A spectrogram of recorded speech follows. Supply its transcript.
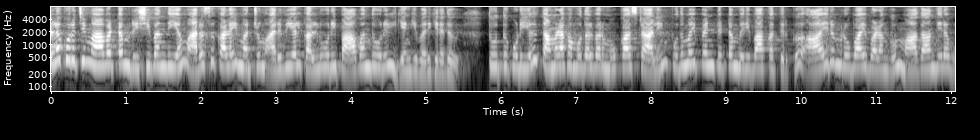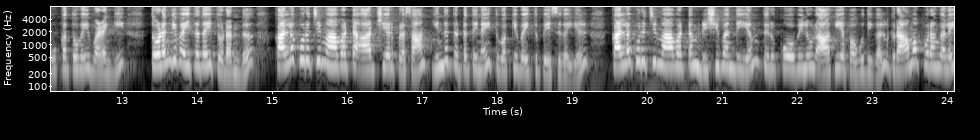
கள்ளக்குறிச்சி மாவட்டம் ரிஷிவந்தியம் அரசு கலை மற்றும் அறிவியல் கல்லூரி பாவந்தூரில் இயங்கி வருகிறது. தூத்துக்குடியில் தமிழக முதல்வர் மு ஸ்டாலின் புதுமை பெண் திட்டம் விரிவாக்கத்திற்கு ஆயிரம் ரூபாய் வழங்கும் மாதாந்திர ஊக்கத்தொகை வழங்கி தொடங்கி வைத்ததை தொடர்ந்து கள்ளக்குறிச்சி மாவட்ட ஆட்சியர் பிரசாந்த் இந்த திட்டத்தினை துவக்கி வைத்து பேசுகையில் கள்ளக்குறிச்சி மாவட்டம் ரிஷிவந்தியம் திருக்கோவிலூர் ஆகிய பகுதிகள் கிராமப்புறங்களை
